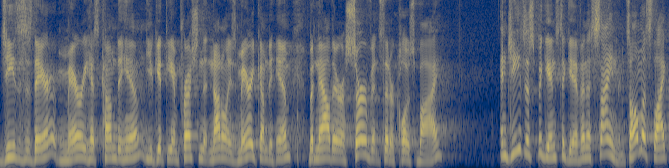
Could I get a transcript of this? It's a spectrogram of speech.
Jesus is there, Mary has come to him. You get the impression that not only has Mary come to him, but now there are servants that are close by. And Jesus begins to give an assignment. It's almost like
